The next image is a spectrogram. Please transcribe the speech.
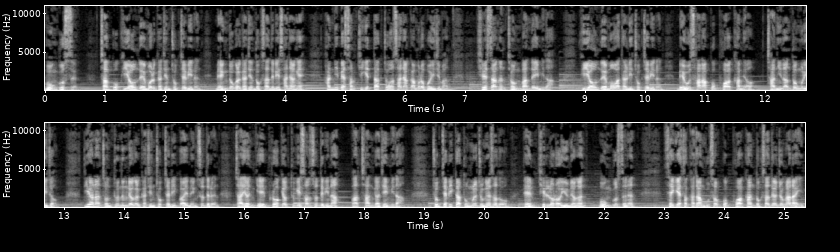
몽구스, 작고 귀여운 외모를 가진 족제비는 맹독을 가진 독사들이 사냥해 한 입에 삼키기 딱 좋은 사냥감으로 보이지만 실상은 정반대입니다. 귀여운 외모와 달리 족제비는 매우 사납고 포악하며 잔인한 동물이죠. 뛰어난 전투 능력을 가진 족제비과의 맹수들은 자연계의 프로 격투기 선수들이나 마찬가지입니다. 족제비과 동물 중에서도 뱀킬러로 유명한 몽구스는 세계에서 가장 무섭고 포악한 독사들 중 하나인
